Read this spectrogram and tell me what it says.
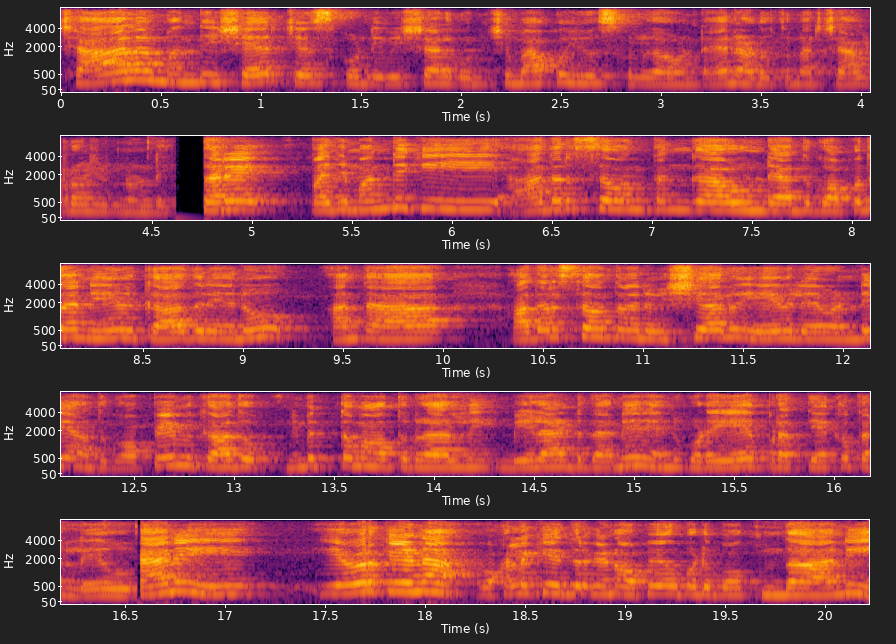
చాలామంది షేర్ చేసుకోండి. విషయాల గురించి మాకు యూస్ఫుల్గా ఉంటాయని అడుగుతున్నారు చాలా రోజుల నుండి. సరే పది మందికి ఆదర్శవంతంగా ఉండే అంత గొప్పదాన్ని ఏమి కాదు నేను. అంత ఆదర్శవంతమైన విషయాలు ఏమి లేవండి. అంత గొప్ప ఏమి కాదు. నిమిత్తమాతురాల్ని మీలాంటి దాన్ని నేను కూడా ఏ ప్రత్యేకత లేవు. కానీ ఎవరికైనా ఒకరికి ఇద్దరికైనా ఉపయోగపడిపోతుందా అని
